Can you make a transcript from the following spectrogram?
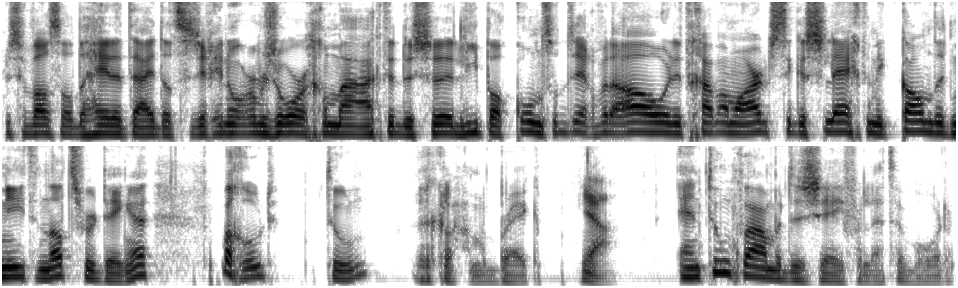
ze was al de hele tijd dat ze zich enorm zorgen maakte. Dus ze liep al constant te zeggen van, oh, dit gaat allemaal hartstikke slecht en ik kan dit niet en dat soort dingen. Maar goed, toen, reclamebreak. Ja. En toen kwamen de zevenletterwoorden.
